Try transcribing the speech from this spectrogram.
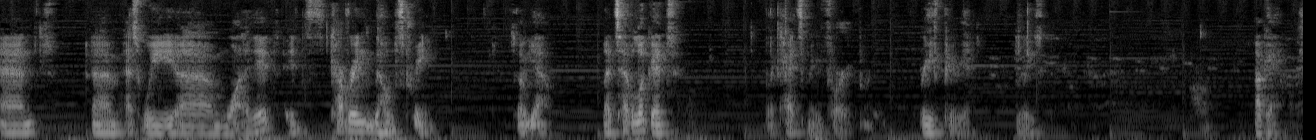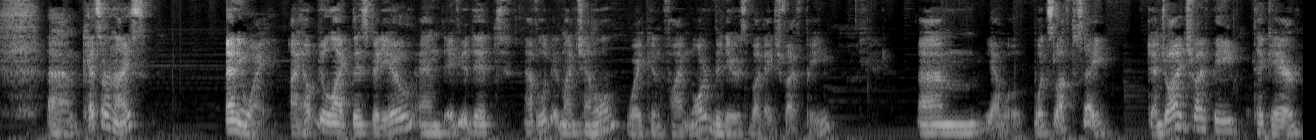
and um, as we um, wanted it, it's covering the whole screen. So yeah, let's have a look at the cats maybe for a brief period, at least. Okay, um, cats are nice. Anyway, I hope you liked this video, and if you did, have a look at my channel where you can find more videos about H5P. Um, yeah, well, what's left to say? Enjoy H5P, take care,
